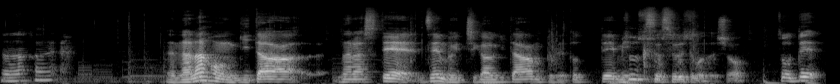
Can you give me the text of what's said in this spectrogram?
なかなかね、7本ギター鳴らして全部違うギターアンプで撮ってミックスするってことでしょ？そうで、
